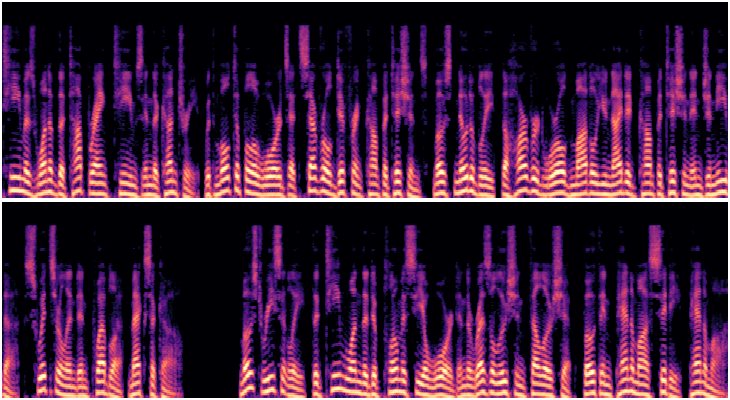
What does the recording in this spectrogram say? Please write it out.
team is one of the top-ranked teams in the country, with multiple awards at several different competitions, most notably, the Harvard World Model United Competition in Geneva, Switzerland and Puebla, Mexico. Most recently, the team won the Diplomacy Award and the Resolution Fellowship, both in Panama City, Panama.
